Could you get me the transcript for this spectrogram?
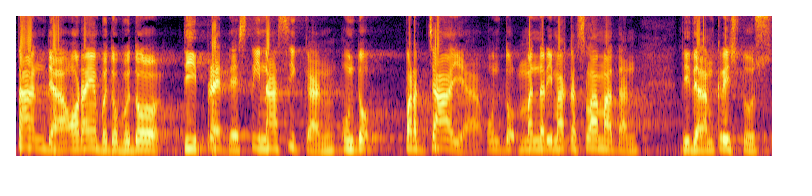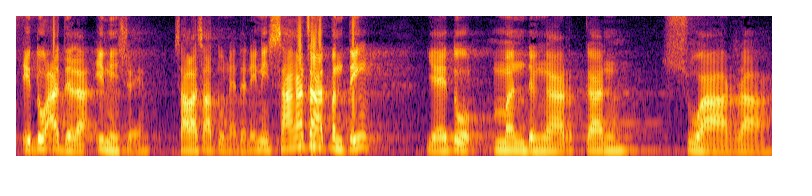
tanda orang yang betul-betul dipredestinasikan untuk percaya, untuk menerima keselamatan di dalam Kristus itu adalah ini saya, salah satunya dan ini sangat-sangat penting yaitu mendengarkan suara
